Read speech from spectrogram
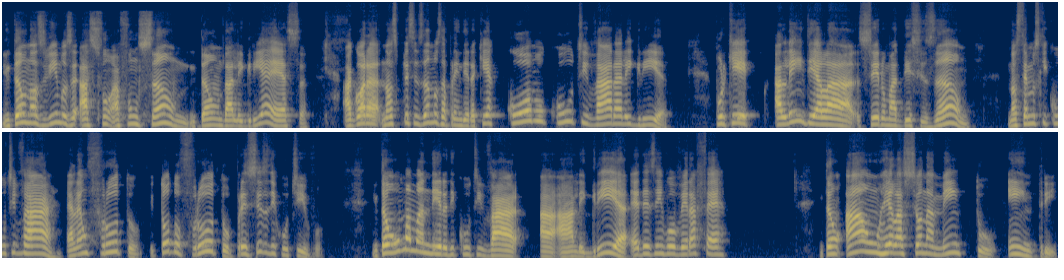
Então, nós vimos a, a função então da alegria é essa. Agora, nós precisamos aprender aqui é como cultivar a alegria. Porque, além de ela ser uma decisão, nós temos que cultivar. Ela é um fruto. E todo fruto precisa de cultivo. Então, uma maneira de cultivar a, a alegria é desenvolver a fé. Então, há um relacionamento entre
